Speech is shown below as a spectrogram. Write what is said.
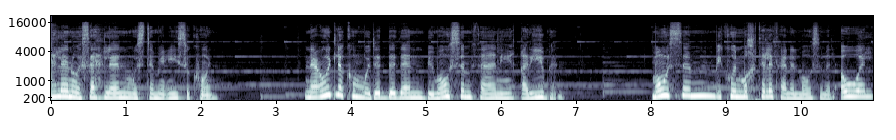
أهلا وسهلا مستمعي سكون. نعود لكم مجددا بموسم ثاني قريبا. موسم بيكون مختلف عن الموسم الأول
